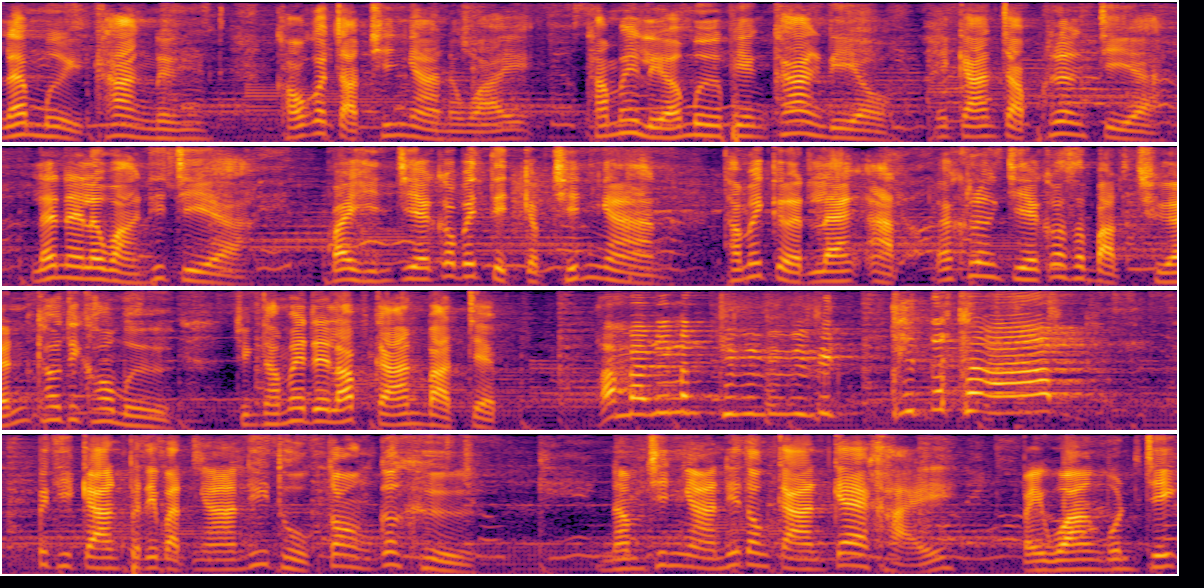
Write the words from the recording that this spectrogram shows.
และมืออีกข้างหนึ่งเขาก็จับชิ้นงานเอาไว้ทำให้เหลือมือเพียงข้างเดียว ในการจับเครื่องเจีย และในระหว่างที่เจีย ใบหินเจียก็ไปติดกับชิ้นงานทำให้เกิดแรงอัด และเครื่องเจียก็สะบัดเฉือนเข้าที่ข้อมือ จึงทำให้ได้รับการบาดเจ็บทำแบบนี้มันผิดผิดผิดผิดผิดนะครับ วิธีการปฏิบัติงานที่ถูกต้องก็คือนำชิ้นงานที่ต้องการแก้ไข ไปวางบนจิก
